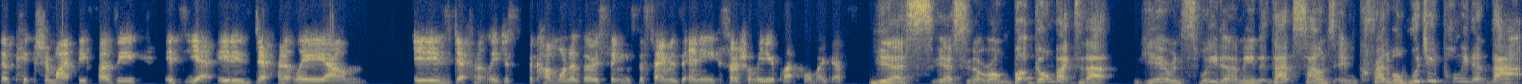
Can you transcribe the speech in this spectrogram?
the picture might be fuzzy. It's yeah, it is definitely um it is definitely just become one of those things, the same as any social media platform, I guess. Yes, yes, you're not wrong. But going back to that year in Sweden, I mean, that sounds incredible. Would you point at that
